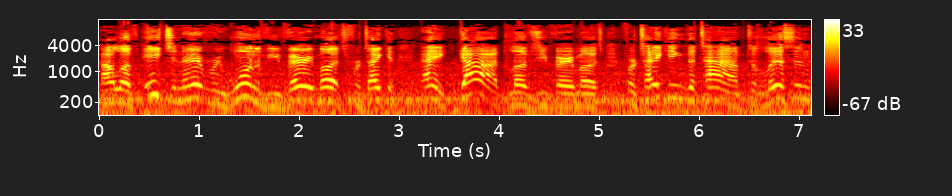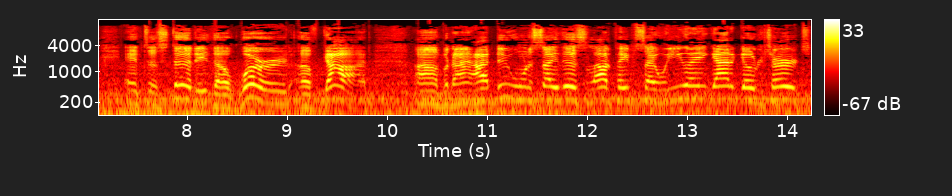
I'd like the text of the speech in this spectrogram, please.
I love each and every one of you very much for taking, hey, God loves you very much for taking the time to listen and to study the Word of God. Uh, but I, I do want to say this. A lot of people say, well, you ain't got to go to church.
